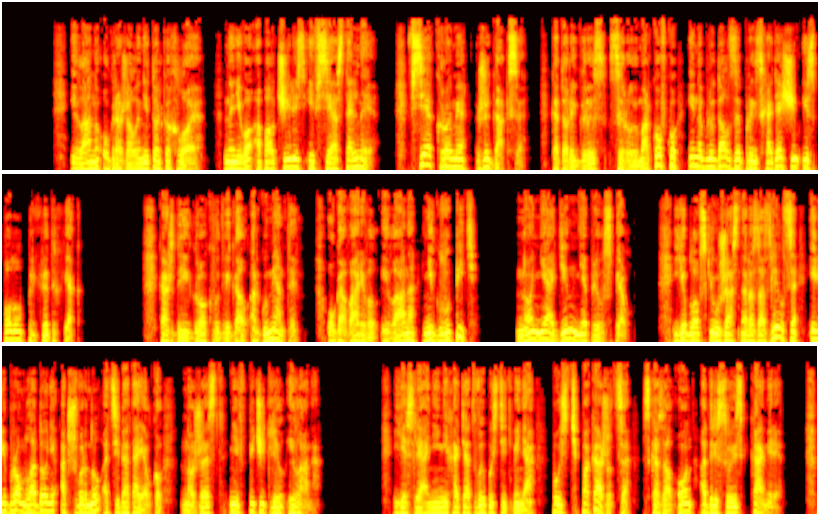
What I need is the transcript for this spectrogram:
Илану угрожала не только Хлоя. На него ополчились и все остальные. Все, кроме Жигакса, который грыз сырую морковку и наблюдал за происходящим из полуприкрытых век. Каждый игрок выдвигал аргументы, уговаривал Илана не глупить, но ни один не преуспел. Ябловский ужасно разозлился и ребром ладони отшвырнул от себя тарелку, но жест не впечатлил Илана. «Если они не хотят выпустить меня, пусть покажутся», — сказал он, адресуясь к камере.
